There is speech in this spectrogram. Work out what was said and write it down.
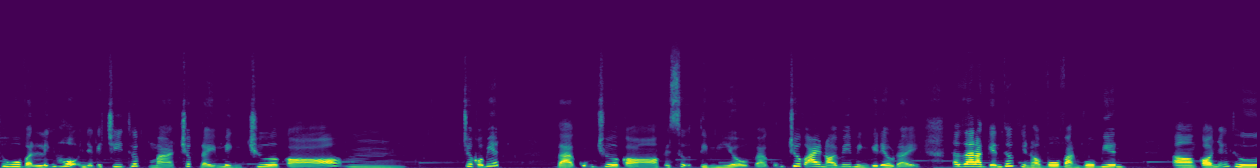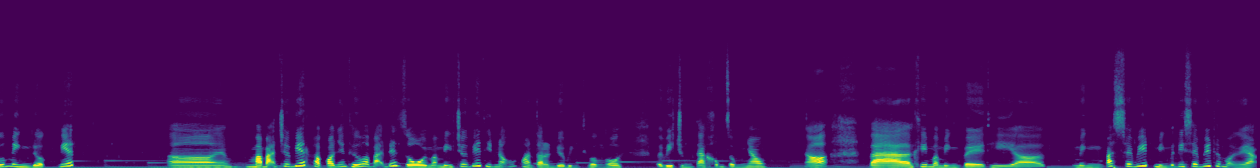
thu và lĩnh hội những cái tri thức mà trước đấy mình chưa có um, chưa có biết và cũng chưa có cái sự tìm hiểu và cũng chưa có ai nói với mình cái điều đấy. Thật ra là kiến thức thì nó vô vàn vô biên. Uh, có những thứ mình được biết uh, mà bạn chưa biết hoặc có những thứ mà bạn biết rồi mà mình chưa biết thì nó cũng hoàn toàn là điều bình thường thôi bởi vì chúng ta không giống nhau. Đó và khi mà mình về thì uh, mình bắt xe buýt mình vẫn đi xe buýt thôi mọi người ạ.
